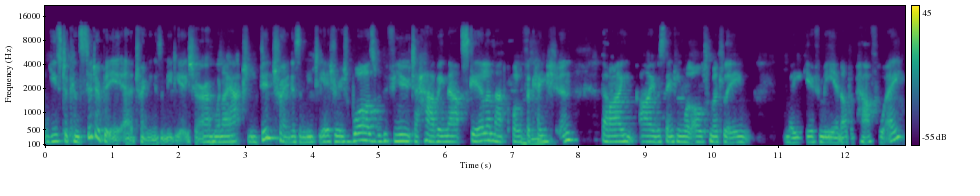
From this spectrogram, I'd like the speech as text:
used to consider being uh, training as a mediator, and when I actually did train as a mediator, it was with a view to having that skill and that mm-hmm. qualification. That I, I was thinking, well, ultimately may give me another pathway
